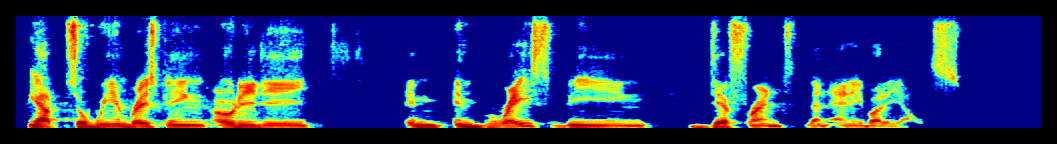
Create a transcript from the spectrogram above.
Yep. So we embrace being ODD, em- embrace being different than anybody else.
